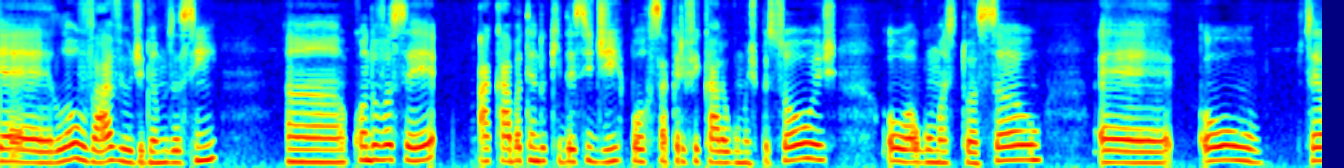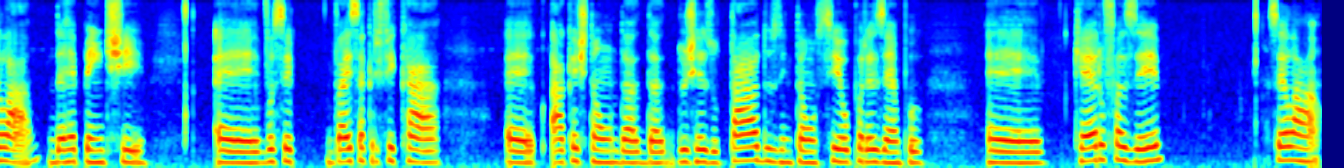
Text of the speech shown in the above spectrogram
é louvável, digamos assim, uh, quando você acaba tendo que decidir por sacrificar algumas pessoas ou alguma situação, é, ou sei lá, de repente é, você vai sacrificar é, a questão da, da, dos resultados. Então, se eu, por exemplo, é, quero fazer, sei lá,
